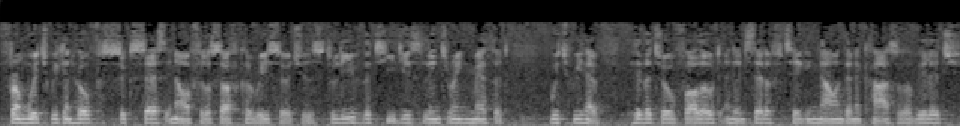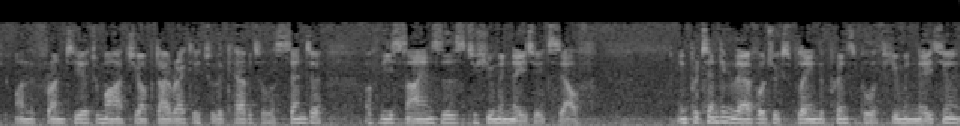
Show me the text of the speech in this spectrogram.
from which we can hope for success in our philosophical researches, to leave the tedious lintering method which we have hitherto followed, and instead of taking now and then a castle or village on the frontier, to march up directly to the capital or center of these sciences, to human nature itself. In pretending therefore to explain the principle of human nature,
